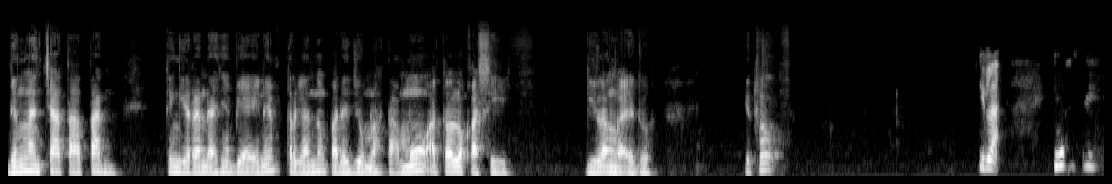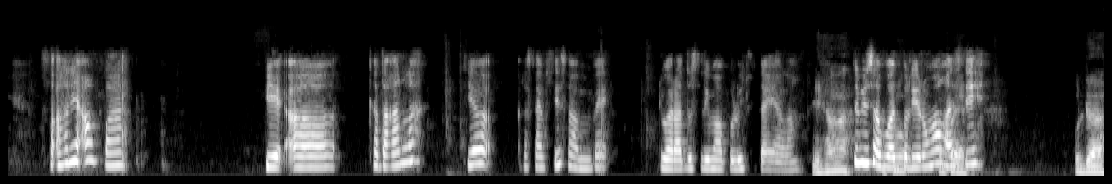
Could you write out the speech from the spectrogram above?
dengan catatan tinggi rendahnya biaya ini tergantung pada jumlah tamu atau lokasi gila nggak itu itu Gila. Gila sih. Soalnya apa? Dia, eh, katakanlah dia resepsi sampai 250 juta ya, Lang. iyalah Itu bisa buat Itu beli rumah nggak ya? sih? udah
